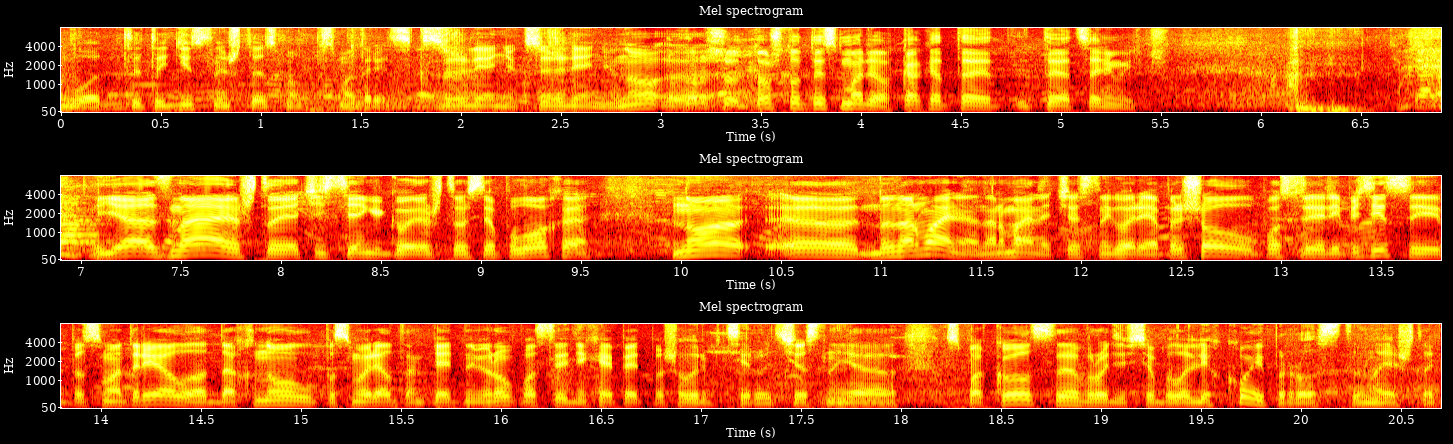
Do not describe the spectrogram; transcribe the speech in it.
Вот, это единственное, что я смог посмотреть, к сожалению, к сожалению. Но Ну, э, хорошо, то, что ты смотрел, как это ты оцениваешь? Я знаю, что я частенько говорю, что все плохо, но э, да нормально, нормально, честно говоря. Я пришел после репетиции, посмотрел, отдохнул, посмотрел там пять номеров последних и опять пошел репетировать. Честно, я успокоился, вроде все было легко и просто, знаешь, так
